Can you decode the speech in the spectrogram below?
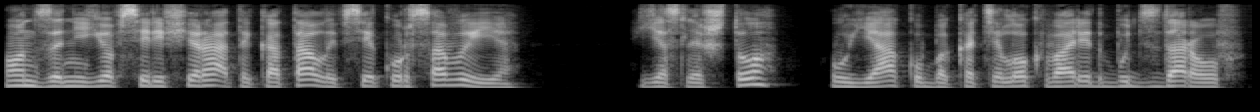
Он за нее все рефераты катал и все курсовые. Если что, у Якуба котелок варит «Будь здоров».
